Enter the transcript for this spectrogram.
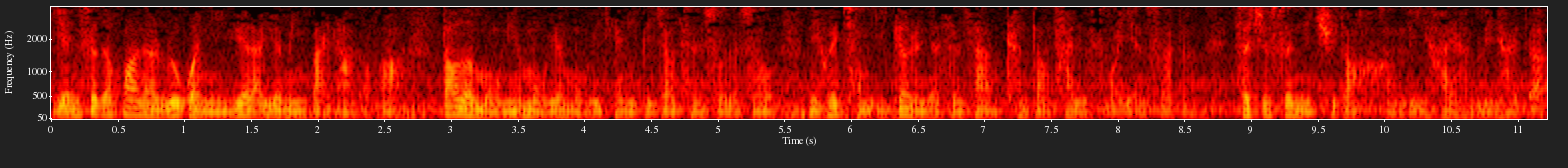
颜色的话呢，如果你越来越明白它的话，到了某年某月某一天你比较成熟的时候，你会从一个人的身上看到他有什么颜色的，这就是你去到很厉害很厉害的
